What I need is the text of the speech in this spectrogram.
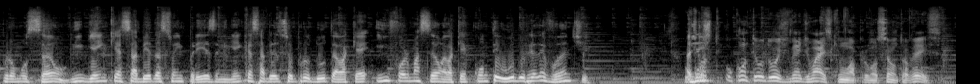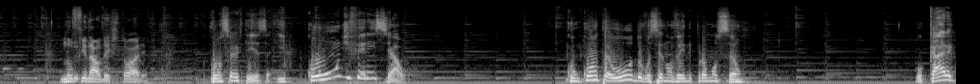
promoção, ninguém quer saber da sua empresa, ninguém quer saber do seu produto, ela quer informação, ela quer conteúdo relevante. A o, gente... o conteúdo hoje vende mais que uma promoção, talvez? No final da história? Com certeza. E com um diferencial. Com conteúdo você não vende promoção. O cara,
